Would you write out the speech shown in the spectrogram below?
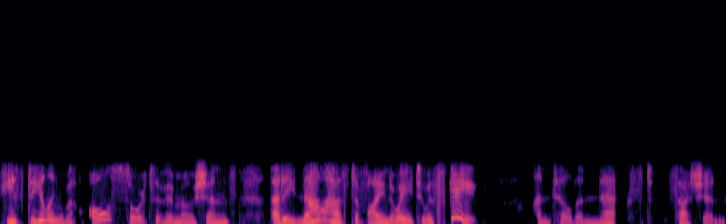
he's dealing with all sorts of emotions that he now has to find a way to escape until the next session.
